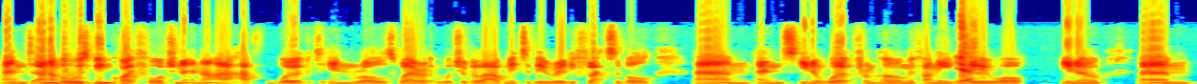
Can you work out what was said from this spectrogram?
and and I've always been quite fortunate in that I have worked in roles where which have allowed me to be really flexible, um, and you know, work from home if I need Yeah. to, or you know, um,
